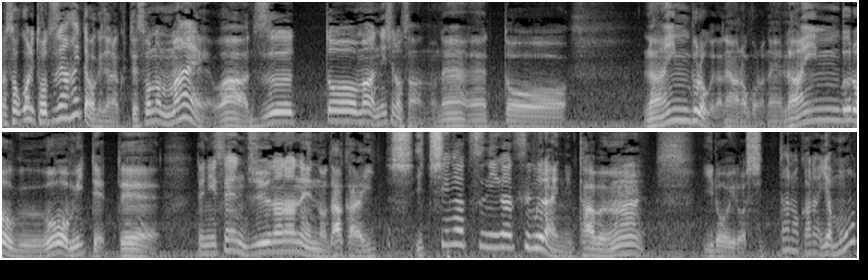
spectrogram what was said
あ、そこに突然入ったわけじゃなくて、その前は、ずっと、まあ、西野さんのね、え、っと、LINE ブログだね、あの頃ね。LINE ブログを見てて、で、2017年の、だから1、1月2月ぐらいに多分、いろいろ知ったのかないや、もっ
